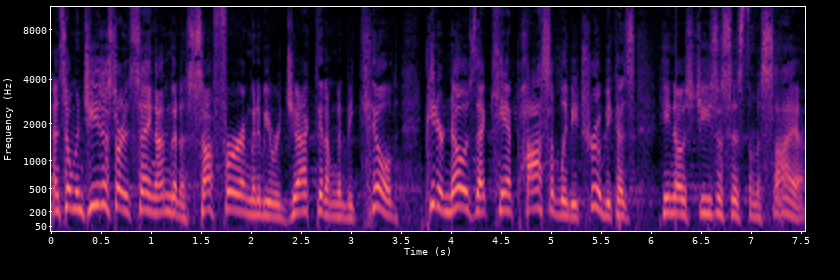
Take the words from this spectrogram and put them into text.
And so when Jesus started saying, I'm going to suffer, I'm going to be rejected, I'm going to be killed, Peter knows that can't possibly be true because he knows Jesus is the Messiah.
